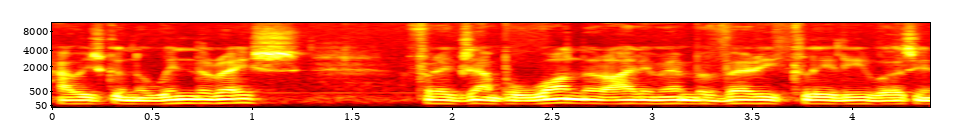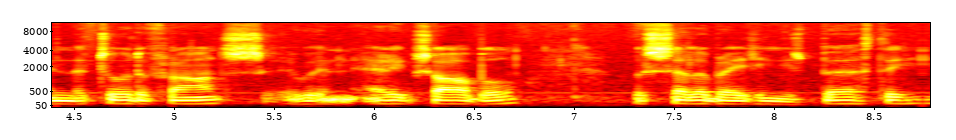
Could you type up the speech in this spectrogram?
how he's going to win the race. For example, one that I remember very clearly was in the Tour de France when Erik Zabel was celebrating his birthday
